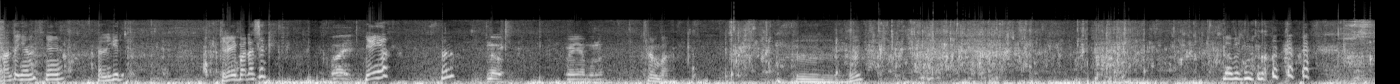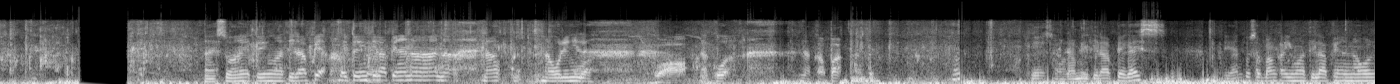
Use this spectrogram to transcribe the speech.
Ante yan. Yan yan. Haligid. Sila yung padasin. Bye. Yan yan. Ano? No. Kuya mo no. Ano ba? Hmm. Dapat mo Nice one. Ito yung mga tilapia. Ito yung tilapia na, na, na, na nahuli nila. Wow. Nakuha. Nakapa. Okay, so maraming tilapia guys. Ayan po sa bangka yung mga tilapia na nahul,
